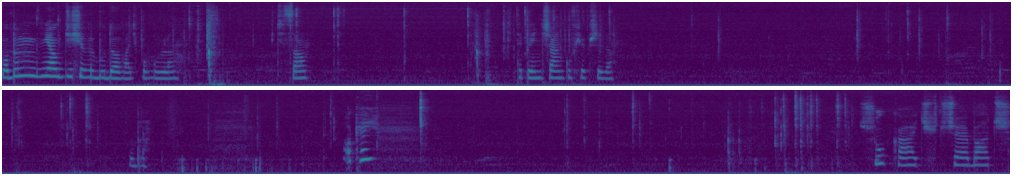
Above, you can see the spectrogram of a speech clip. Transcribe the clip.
Bo bym miał gdzie się wybudować w ogóle. Wiecie co? Te pięć czanków się przyda. Dobra. Okej. Trz-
